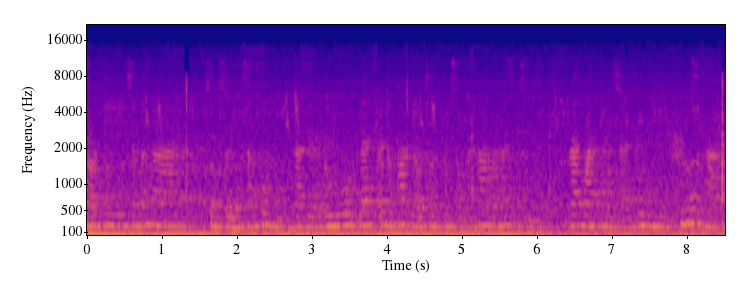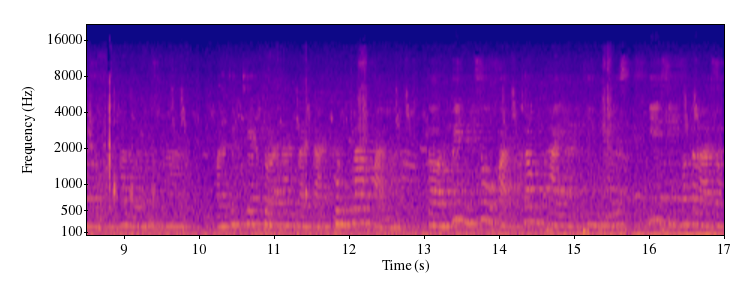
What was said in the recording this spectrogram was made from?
สอนดีสำนักงานส่งเสริมสังคมการเรียนรู้ และคุณภาพเยาวชนปี 2554 รางวัลหนึ่งแสนครูดีครุสภาปี 2555บันทึกเทปโทรทัศน์รายการ คุณกล้าฝัน ตอนวิ่งสู้ฝันช่องไทย PBS 20 มกราคม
